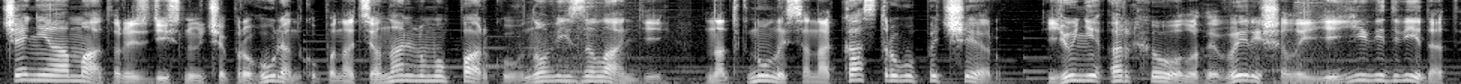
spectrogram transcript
Вчені аматори, здійснюючи прогулянку по національному парку в Новій Зеландії, наткнулися на кастрову печеру. Юні археологи вирішили її відвідати.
